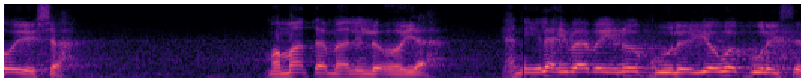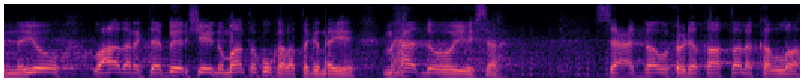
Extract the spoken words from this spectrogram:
ooyeysaa? Ma maantaa maalin la ooyaa. Yacnii ilaahay baaba inoo guuleeyo waa guulaysanayoo waxaad aragtaa beershaynu maanta ku kala tagnaye. Maxaad la ooyeysaa? Sacad baa wuxuu yidhi qaatalaka allah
